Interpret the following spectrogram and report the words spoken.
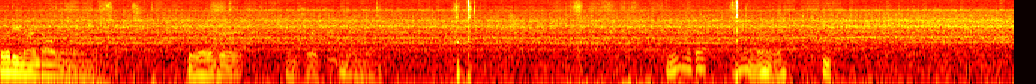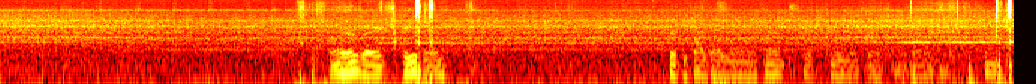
thirty-nine dollars and ninety cents. Two hundred and thirty-nine. Hmm. Oh, here's a HP one. Fifty-five dollars and ninety cents. Sixteen dollars. What's that? right?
